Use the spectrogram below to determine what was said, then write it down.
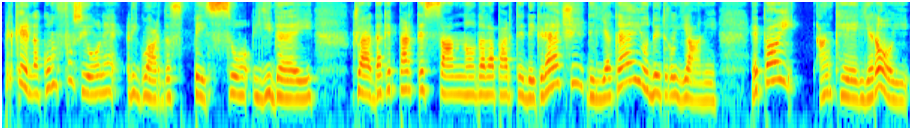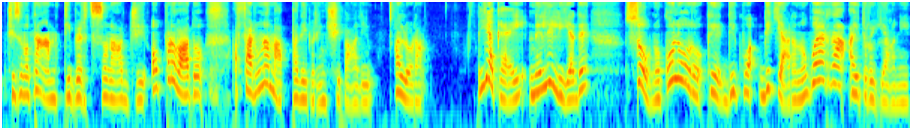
perché la confusione riguarda spesso gli dei, cioè da che parte stanno, dalla parte dei greci, degli achei o dei troiani, e poi anche gli eroi, ci sono tanti personaggi. Ho provato a fare una mappa dei principali. Allora, gli achei nell'Iliade sono coloro che dichiarano guerra ai troiani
